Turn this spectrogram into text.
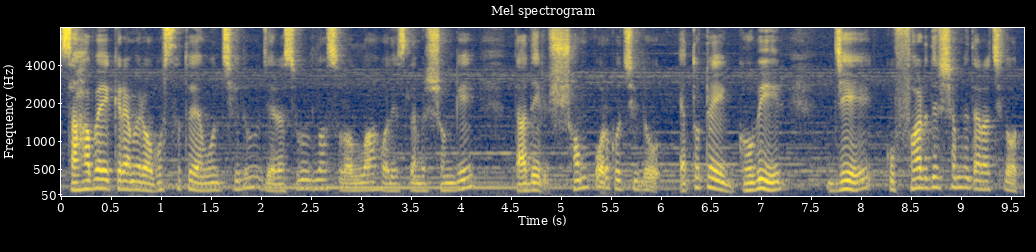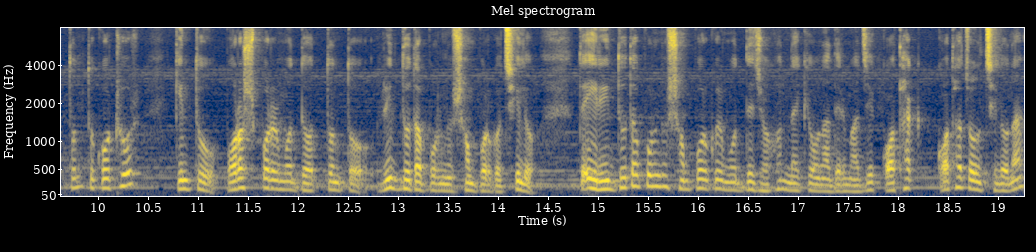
সাহাবা একরামের অবস্থা তো এমন ছিল যে রাসুল্লাহ সাল্লাহ ইসলামের সঙ্গে তাদের সম্পর্ক ছিল এতটাই গভীর যে কুফফারদের সামনে তারা ছিল অত্যন্ত কঠোর, কিন্তু পরস্পরের মধ্যে অত্যন্ত হৃদ্ধতাপূর্ণ সম্পর্ক ছিল। তো এই হৃদ্ধতাপূর্ণ সম্পর্কের মধ্যে যখন নাকি ওনাদের মাঝে কথা কথা চলছিল না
